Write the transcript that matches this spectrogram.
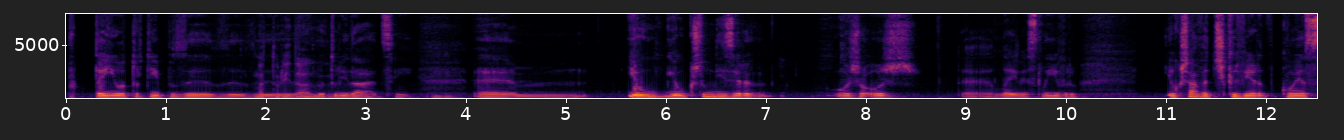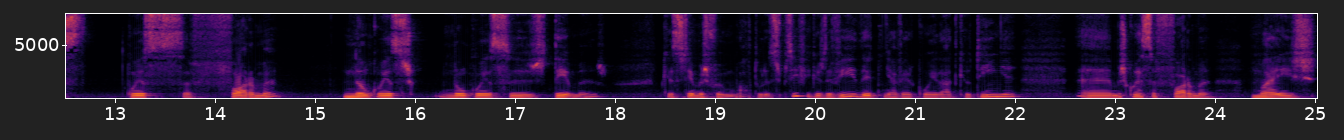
porque tem outro tipo de, de- de Maturidade. maturidade, sim. Ahm, eu, eu costumo dizer, hoje, hoje eh, leio esse livro, eu gostava de escrever com, esse, com essa forma, não com esses, não com esses temas, porque esses temas foram alturas específicas da vida e tinha a ver com a idade que eu tinha, ah, mas com essa forma mais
